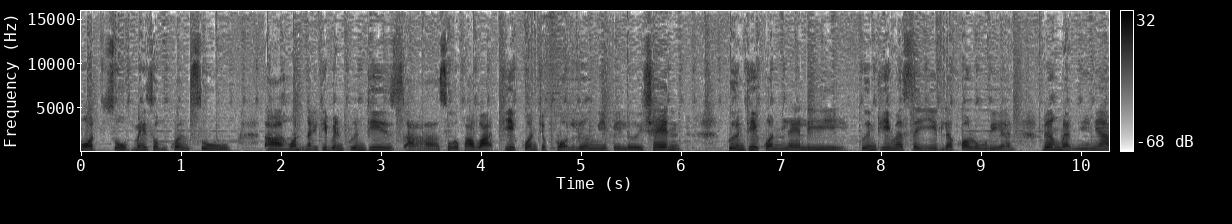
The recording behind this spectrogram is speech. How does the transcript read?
งดสูบไม่สมควรสูบอ่างดไหนที่เป็นพื้นที่สุขภาวะที่ควรจะปลดเรื่องนี้ไปเลย เช่น พื้นที่ควรแลเลพื้นที่มัสยิดแล้วก็โรงเรียน เรื่องแบบนี้เนี่ย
